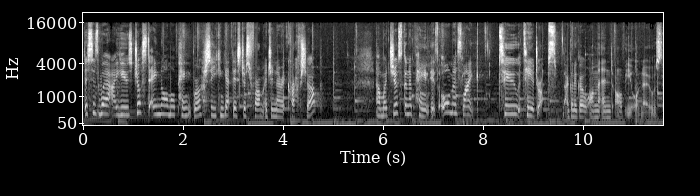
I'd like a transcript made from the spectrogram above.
This is where I use just a normal paintbrush, so you can get this just from a generic craft shop. And we're just going to paint, it's almost like two teardrops that are going to go on the end of your nose.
